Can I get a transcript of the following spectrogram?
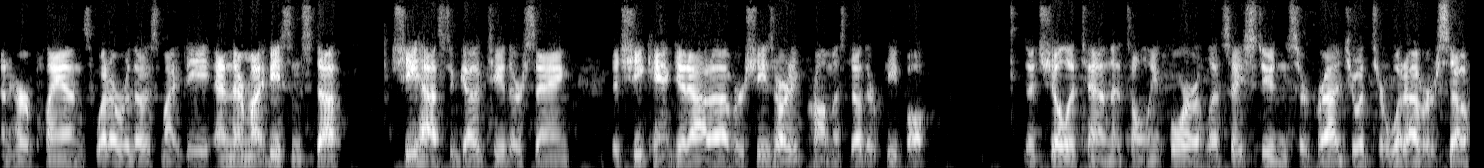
and her plans, whatever those might be. And there might be some stuff she has to go to, they're saying, that she can't get out of, or she's already promised other people that she'll attend that's only for, let's say, students or graduates or whatever. So,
